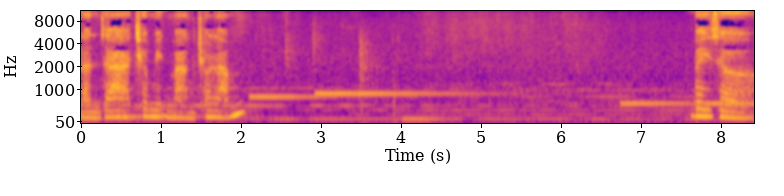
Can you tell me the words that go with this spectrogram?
làn da chưa mịn màng cho lắm. Bây giờ,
